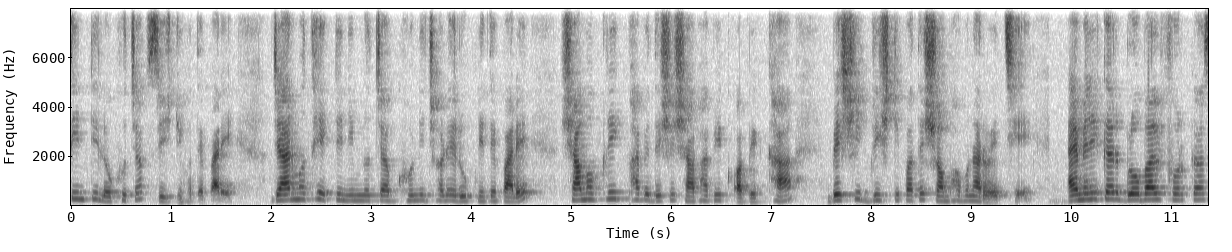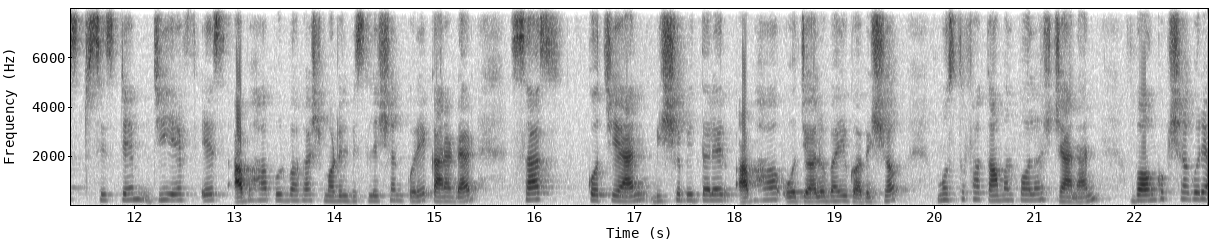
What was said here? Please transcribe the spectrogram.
তিনটি লঘুচাপ সৃষ্টি হতে পারে, যার মধ্যে একটি নিম্নচাপ ঘূর্ণিঝড়ে রূপ নিতে পারে। সামগ্রিকভাবে দেশে স্বাভাবিক অপেক্ষা, বেশি বৃষ্টিপাতের সম্ভাবনা রয়েছে। আমেরিকার গ্লোবাল ফোরকাস্ট সিস্টেম জিএফএস আবহাওয়া পূর্বাভাস মডেল বিশ্লেষণ করে কানাডার সাস কোচিয়ান বিশ্ববিদ্যালয়ের আবহাওয়া ও জলবায়ু গবেষক মোস্তফা কামাল পলাশ জানান বঙ্গোপসাগরে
